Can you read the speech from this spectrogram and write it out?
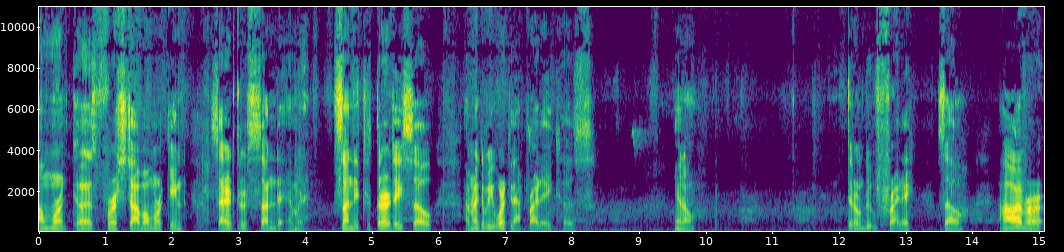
I'm working. Cause first job I'm working Saturday through Sunday. I mean, Sunday through Thursday. So I'm not gonna be working that Friday. Cause you know they don't do Friday. So, however,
